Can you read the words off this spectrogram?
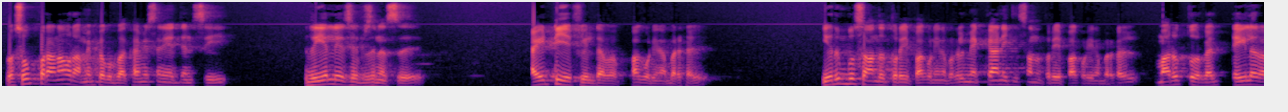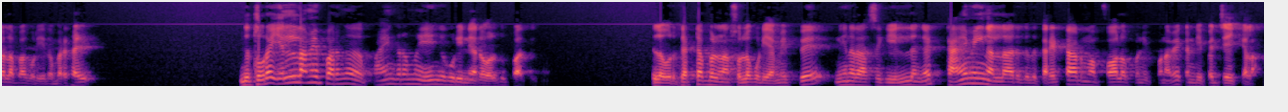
இப்போ சூப்பரான ஒரு அமைப்பை கொடுப்பார். Commission agency real estate business ITI ஃபீல்டை பார்க்கக்கூடிய நபர்கள் இரும்பு சார்ந்த துறை பார்க்கக்கூடிய நபர்கள் மெக்கானிக்கல் சார்ந்த துறையை பார்க்கக்கூடிய நபர்கள் மருத்துவர்கள் டெய்லர் வேலை பார்க்கக்கூடிய நபர்கள் இந்த துறை எல்லாமே பாருங்க பயங்கரமா இயங்கக்கூடிய நேரம் வருது பார்த்துக்கோங்க. இல்லை ஒரு கெட்டபல் நான் சொல்லக்கூடிய அமைப்பு மீனராசிக்கு இல்லைங்க. டைமிங் நல்லா இருக்குது. கரெக்டாக நம்ம ஃபாலோ பண்ணி போனாவே கண்டிப்பாக ஜெயிக்கலாம்.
